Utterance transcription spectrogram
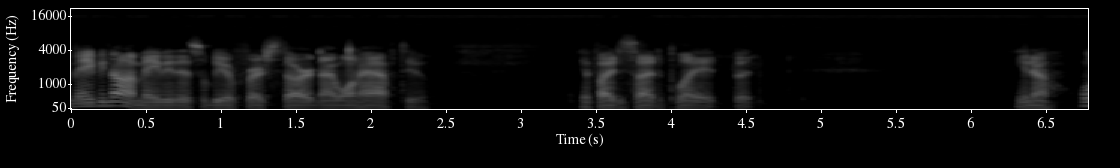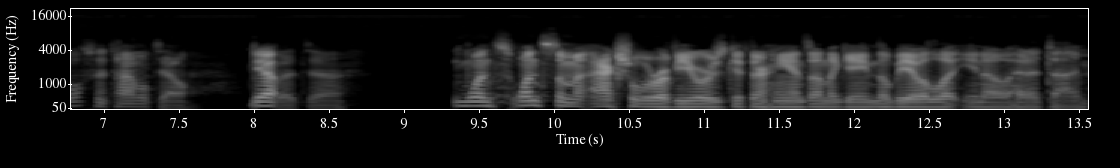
maybe not. Maybe this will be a fresh start, and I won't have to if I decide to play it. But you know, well, so time will tell. Yeah. But uh, Once once some actual reviewers get their hands on the game, they'll be able to let you know ahead of time.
